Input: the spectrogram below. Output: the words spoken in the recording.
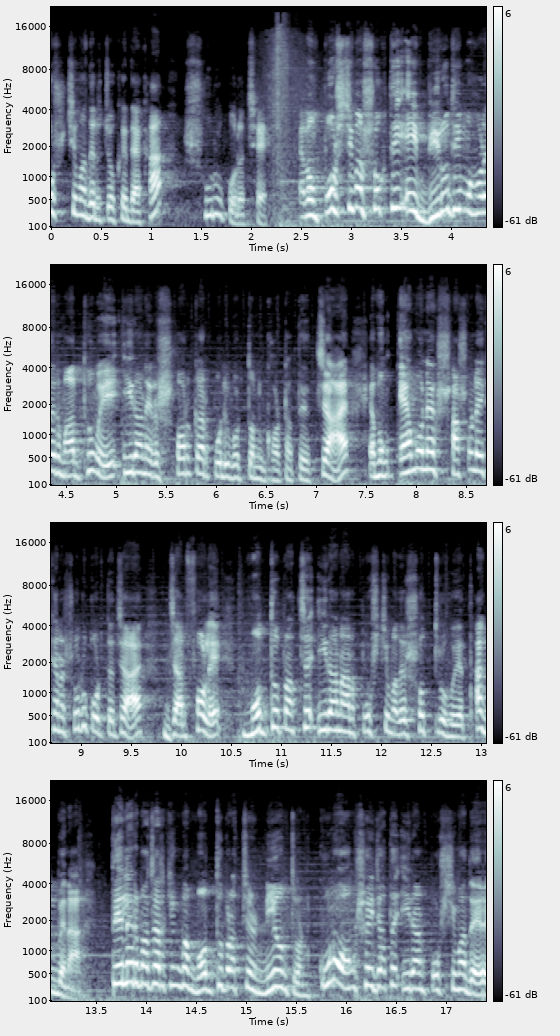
পশ্চিমাদের চোখে দেখা শুরু করেছে। এবং পশ্চিমা শক্তি এই বিরোধী মহলের মাধ্যমে ইরানের সরকার পরিবর্তন ঘটাতে চায় এবং এমন এক শাসন এখানে শুরু করতে চায়, যার ফলে মধ্যপ্রাচ্যে ইরান আর পশ্চিমাদের শত্রু হয়ে থাকবে না। তেলের বাজার কিংবা মধ্যপ্রাচ্যের নিয়ন্ত্রণ কোনো অংশেই যাতে ইরান পশ্চিমাদের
